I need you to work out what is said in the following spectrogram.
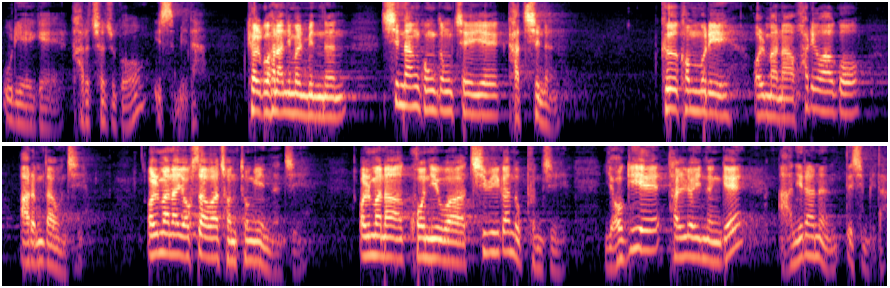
우리에게 가르쳐 주고 있습니다. 결국 하나님을 믿는 신앙 공동체의 가치는 그 건물이 얼마나 화려하고 아름다운지, 얼마나 역사와 전통이 있는지, 얼마나 권위와 지위가 높은지 여기에 달려 있는 게 아니라는 뜻입니다.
